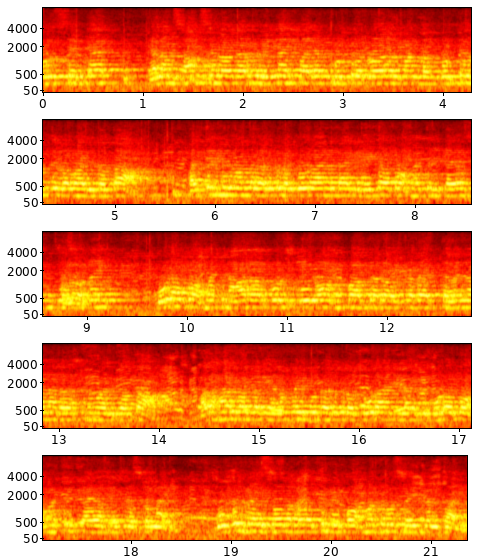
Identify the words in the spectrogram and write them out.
గురు సెంటర్. ఎలం సాంబశివరావు గారు వెంగాయపాలెం గుంటూరు రూరల్ మండలం గుంటూరు జిల్లా వారి గత పద్దెనిమిది వందల అడుగుల దూరాన్ని లాగి రెండవ బహుమతిని కైవసం చేసుకున్నాయి. మూడవ బహుమతిని ఆర్ఆర్ పోల్ శ్రీ మోహన్ బాబు గారు హైదరాబాద్ తెలంగాణ రాష్ట్రం వారి గత పదహారు వందల ఎనభై మూడు అడుగుల దూరాన్ని లాగి మూడవ బహుమతిని కైవసం చేసుకున్నాయి ముగ్గురు రైతు సోదరులు వచ్చి మీ బహుమతులు స్వీకరించాలి.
